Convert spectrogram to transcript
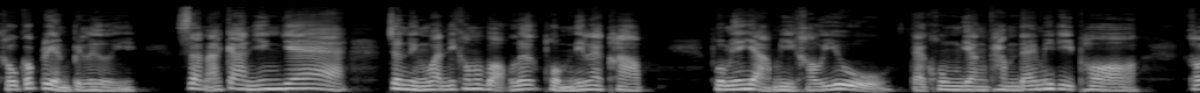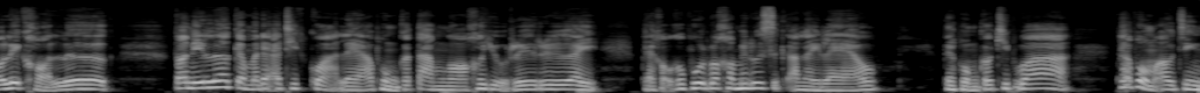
เขาก็เปลี่ยนไปเลย สถานการณ์ยิ่งแย่ จนถึงวันที่เขามาบอกเลิกผมนี่แหละครับ ผมยังอยากมีเขาอยู่ แต่คงยังทำได้ไม่ดีพอ เขาเลยขอเลิก ตอนนี้เลิกกันมาได้อาทิตย์กว่าแล้ว ผมก็ตามง้อเขาอยู่เรื่อยๆ แต่เขาก็พูดว่าเขาไม่รู้สึกอะไรแล้ว แต่ผมก็คิดว่าถ้าผมเอาจริง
